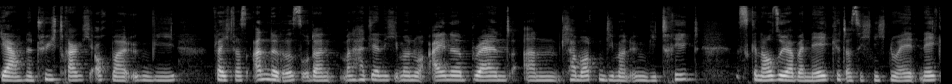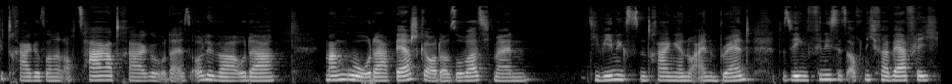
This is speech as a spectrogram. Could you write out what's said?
ja, natürlich trage ich auch mal irgendwie vielleicht was anderes oder man hat ja nicht immer nur eine Brand an Klamotten, die man irgendwie trägt. Ist genauso ja bei Naked, dass ich nicht nur Naked trage, sondern auch Zara trage oder S. Oliver oder Mango oder Bershka oder sowas. Ich meine, die wenigsten tragen ja nur eine Brand. Deswegen finde ich es jetzt auch nicht verwerflich,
